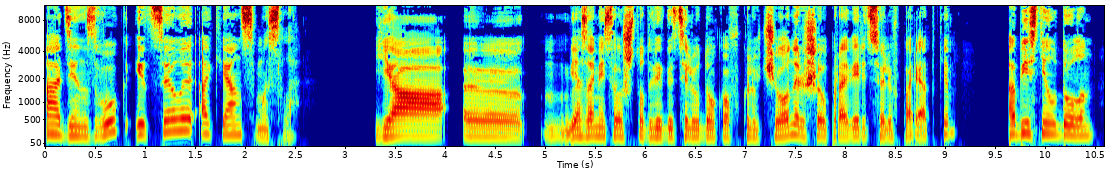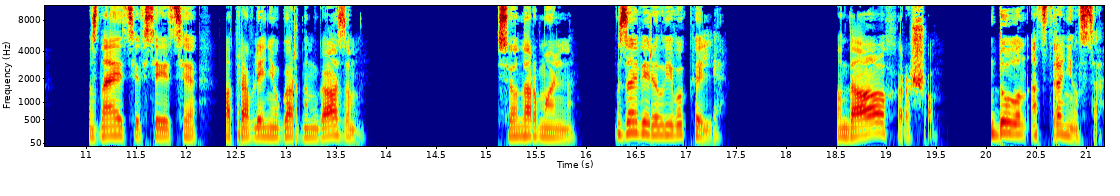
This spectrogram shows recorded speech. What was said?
один звук и целый океан смысла. «Я... Э, я заметил, что двигатель у Дока включен, решил проверить, все ли в порядке», — объяснил Долан. «Знаете, все эти отравления угарным газом...» «Все нормально», — заверил его Келли. «Да, хорошо». Долан отстранился.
